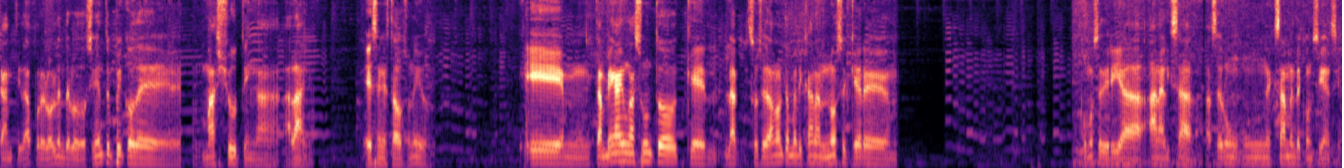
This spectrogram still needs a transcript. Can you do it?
cantidad por el orden de los 200 y pico de más shooting al año es en Estados Unidos. Eh, también hay un asunto que la sociedad norteamericana no se quiere, ¿cómo se diría?, analizar, hacer un, un examen de conciencia.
